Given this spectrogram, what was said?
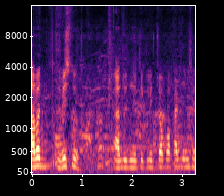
આ બધું વિષ્ણુ આ દૂધની ટીકલી ચોપો કાઢી દેવી છે.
